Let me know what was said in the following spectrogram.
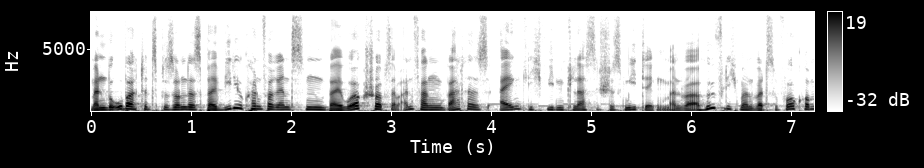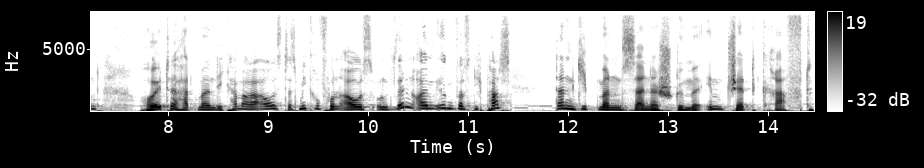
Man beobachtet es besonders bei Videokonferenzen, bei Workshops. Am Anfang war das eigentlich wie ein klassisches Meeting. Man war höflich, man war zuvorkommend. Heute hat man die Kamera aus, das Mikrofon aus und wenn einem irgendwas nicht passt, dann gibt man seiner Stimme im Chat Kraft.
